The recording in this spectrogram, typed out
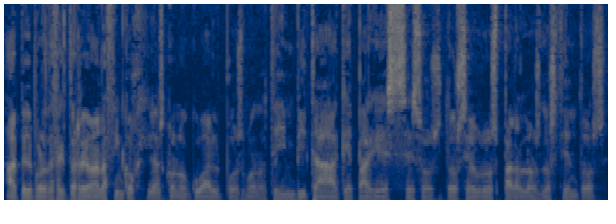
Apple por defecto regala 5 gigas, con lo cual, pues bueno, te invita a que pagues esos 2 euros para los 200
